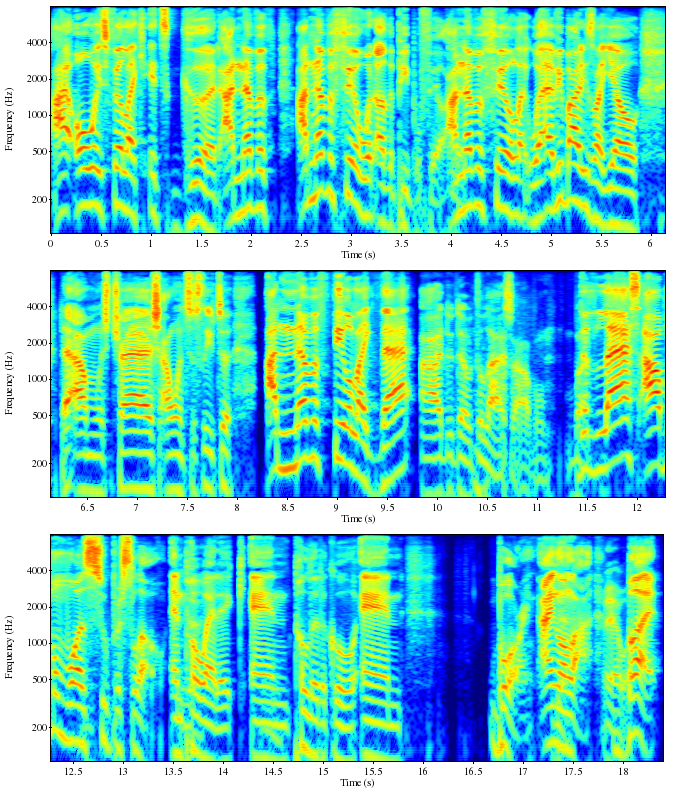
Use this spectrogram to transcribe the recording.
I always feel like it's good. I never I never feel what other people feel. I never feel like when everybody's like, "Yo, that album was trash. I went to sleep to." it." I never feel like that. I did that with the last album, but the last album was super slow and poetic and political and boring. I ain't gonna lie. Yeah, it was. but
